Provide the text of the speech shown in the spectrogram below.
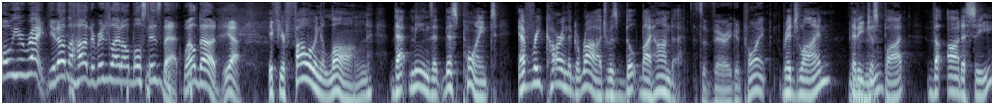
Oh, you're right. You know, the Honda Ridgeline almost is that. Well done. Yeah. If you're following along, that means at this point, every car in the garage was built by Honda. That's a very good point. Ridgeline that he Mm-hmm. just bought, the Odyssey,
